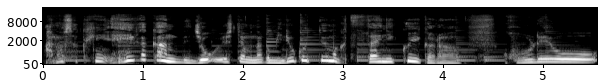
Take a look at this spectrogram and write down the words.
あの作品映画館で上映してもなんか魅力ってうまく伝えにくいから、これを、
